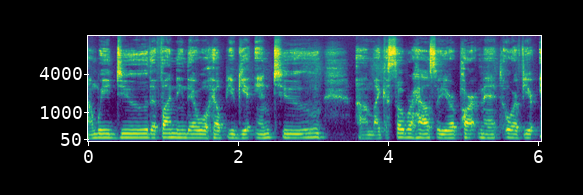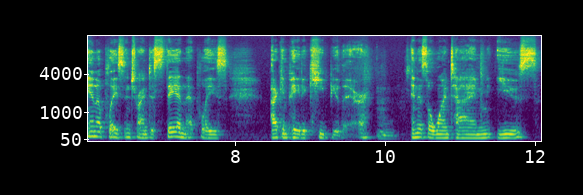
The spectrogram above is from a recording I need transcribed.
Um, we do the funding there will help you get into um, like a sober house or your apartment, or if you're in a place and trying to stay in that place, I can pay to keep you there. And it's a one time use.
